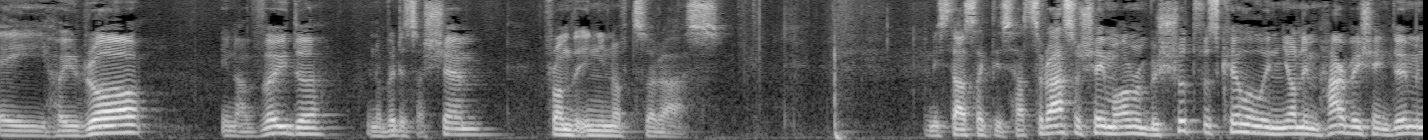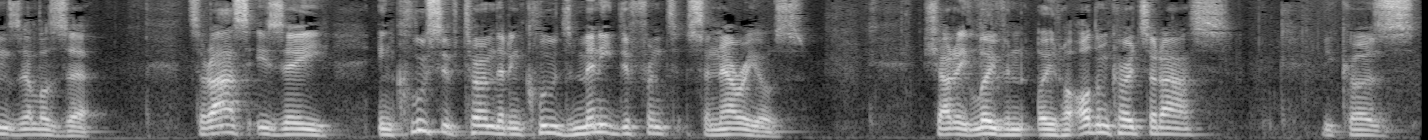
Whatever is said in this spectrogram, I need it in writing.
a Hayra in Avodah, in Avodah Hashem, from the Indian of Tzaras. And he starts like this: Hatzaras Hashem Omer b'shutfus kilul in yonim harbe domin zelazeh. Tzaras is a inclusive term that includes many different scenarios. Sharei loivin oira odom tzaras, because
